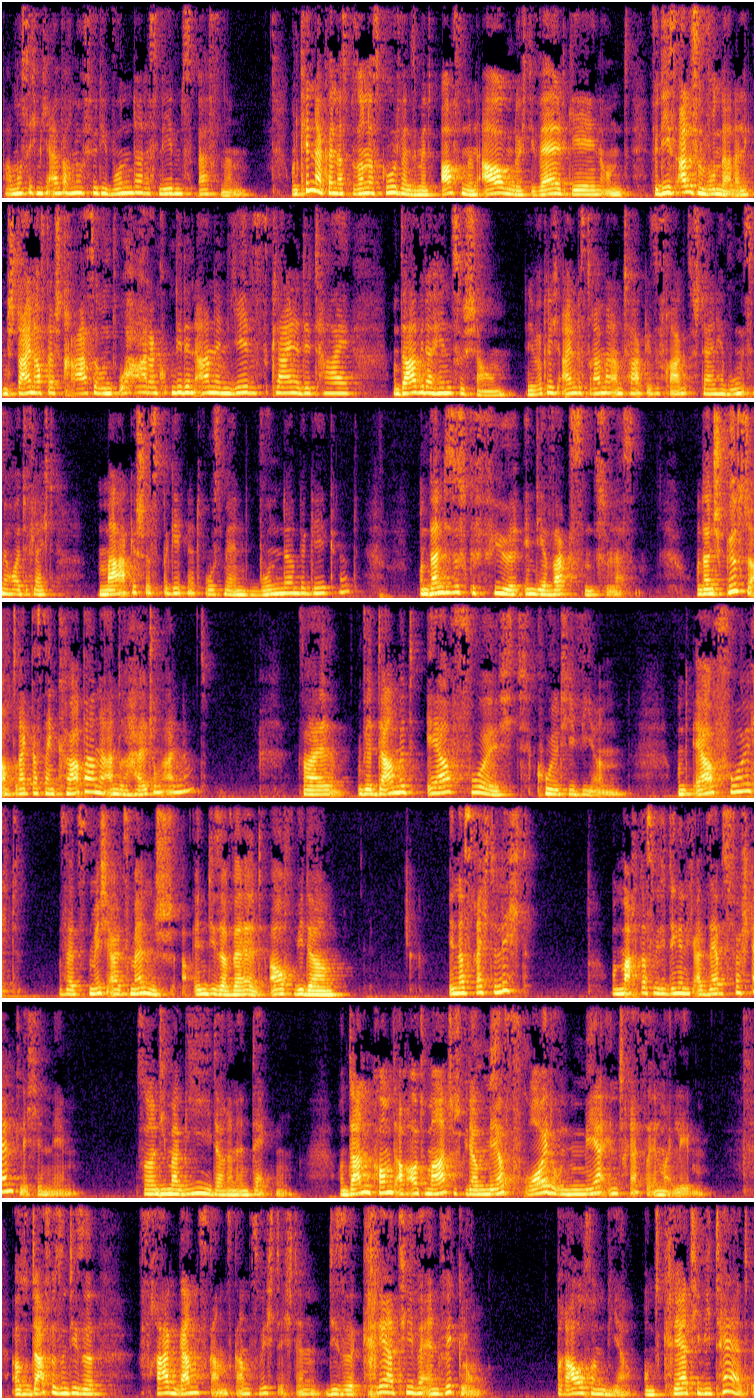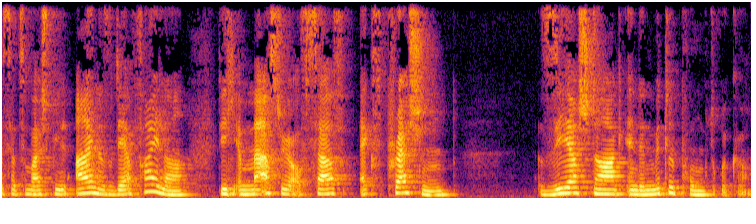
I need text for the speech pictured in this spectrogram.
Da muss ich mich einfach nur für die Wunder des Lebens öffnen. Und Kinder können das besonders gut, wenn sie mit offenen Augen durch die Welt gehen und für die ist alles ein Wunder. Da liegt ein Stein auf der Straße und wow, dann gucken die den an in jedes kleine Detail und da wieder hinzuschauen. Dir wirklich ein bis dreimal am Tag diese Frage zu stellen, hey, wo ist mir heute vielleicht Magisches begegnet? Wo ist mir ein Wunder begegnet? Und dann dieses Gefühl in dir wachsen zu lassen. Und dann spürst du auch direkt, dass dein Körper eine andere Haltung annimmt, weil wir damit Ehrfurcht kultivieren. Und Ehrfurcht setzt mich als Mensch in dieser Welt auch wieder in das rechte Licht und macht, dass wir die Dinge nicht als selbstverständlich hinnehmen, sondern die Magie darin entdecken. Und dann kommt auch automatisch wieder mehr Freude und mehr Interesse in mein Leben. Also dafür sind diese Fragen ganz, ganz, ganz wichtig, denn diese kreative Entwicklung brauchen wir. Und Kreativität ist ja zum Beispiel eines der Pfeiler, die ich im Mastery of Self-Expression sehr stark in den Mittelpunkt rücke.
